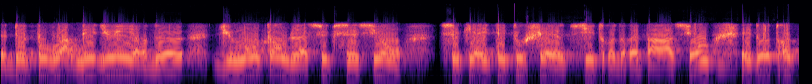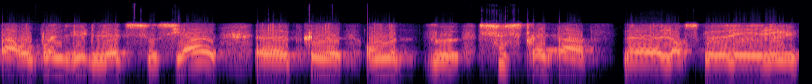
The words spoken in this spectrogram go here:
de pouvoir déduire du montant de la succession ce qui a été touché au titre de réparation, et d'autre part, au point de vue de l'aide sociale, euh, qu'on ne euh, soustrait pas euh, lorsque les, les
